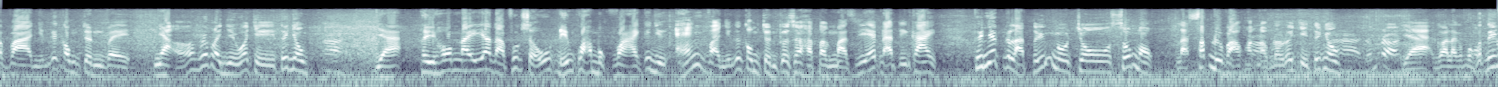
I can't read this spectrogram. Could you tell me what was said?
uh, và những cái công trình về nhà ở rất là nhiều quá chị Tuyết Nhung. À. Dạ, thì hôm nay uh, là Phước Sửu điểm qua một vài cái dự án và những cái công trình cơ sở hạ tầng mà GS đã triển khai. Thứ nhất là tuyến metro số 1 là sắp đưa vào hoạt động rồi đó chị Tuyết Nhung. À, đúng rồi. Dạ, gọi là một, cái tuyến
